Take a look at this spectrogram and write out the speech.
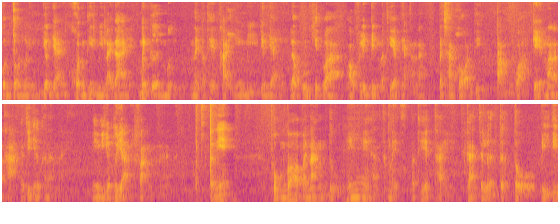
คนจนเรายังเยอะแยะ คนที่มีรายได้ไม่เกินหมื่น ในประเทศไทยยิ่งมีเยอะแยะเลย แล้วคุณคิดว่าเอาฟิลิปปินส์มาเทียบอย่างนั้นนะประชากรที่ต่ำกว่าเกณฑ์มาตรฐานก็จะเยอะขนาดไหนนี่มียกตัวอย่างให้ฟังนะตอนนี้ผมก็ไปนั่งดูเอ๊ะทำไมประเทศไทย การเจริญเติบโตปีที่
